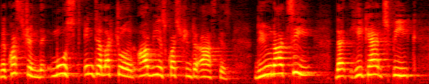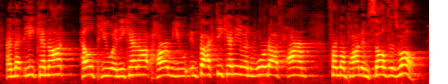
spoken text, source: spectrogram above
the question, the most intellectual and obvious question to ask is, do you not see that He can't speak and that He cannot help you and He cannot harm you? In fact, He can't even ward off harm from upon Himself as well.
